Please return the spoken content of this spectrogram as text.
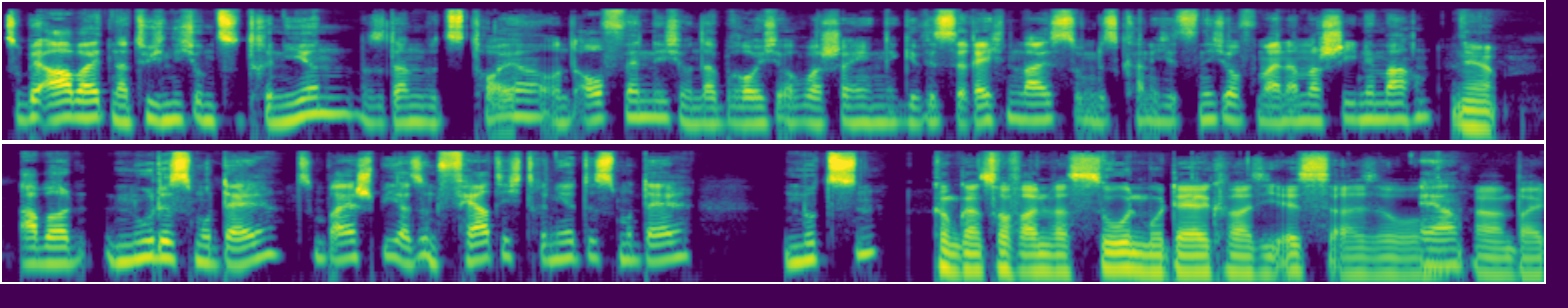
zu bearbeiten. Natürlich nicht, um zu trainieren. Also dann wird es teuer und aufwendig und da brauche ich auch wahrscheinlich eine gewisse Rechenleistung. Das kann ich jetzt nicht auf meiner Maschine machen. Ja. Aber nur das Modell zum Beispiel, also ein fertig trainiertes Modell nutzen. Kommt ganz drauf an, was so ein Modell quasi ist. Also Ja. ähm, bei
